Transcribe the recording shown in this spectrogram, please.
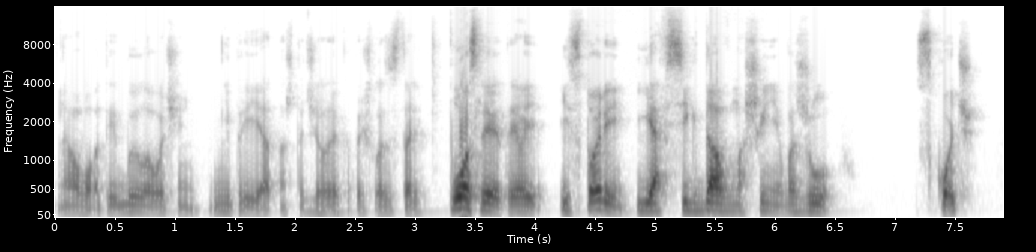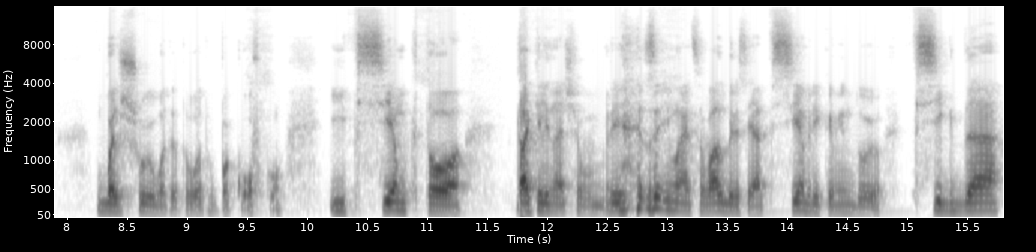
Вот, и было очень неприятно, что человека пришлось заставить. После этой истории я всегда в машине вожу скотч, большую вот эту вот упаковку. И всем, кто так или иначе занимается Wildberries, я всем рекомендую. Всегда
